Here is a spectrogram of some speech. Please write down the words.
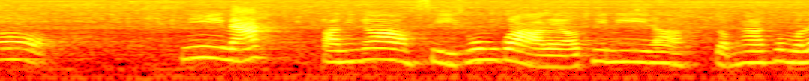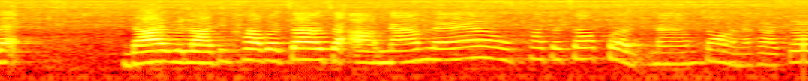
ก็นี่นะ ตอนนี้ก็สี่ทุ่มกว่าแล้วที่นี่นะคะเกือบห้าทุ่มแล้วแหละ ได้เวลาที่ข้าพเจ้าจะอาบน้ำแล้ว ข้าพเจ้าเปิดน้ำก่อนนะคะ ก็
